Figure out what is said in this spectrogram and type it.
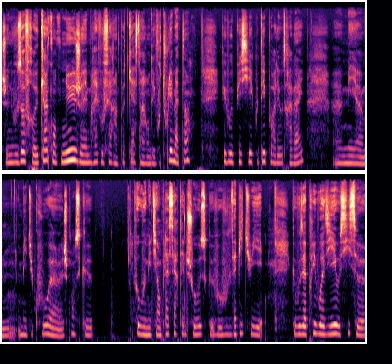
je ne vous offre qu'un contenu. J'aimerais vous faire un podcast, un rendez-vous tous les matins que vous puissiez écouter pour aller au travail. Euh, mais, euh, du coup, euh, je pense que il faut que vous mettiez en place certaines choses, que vous vous habituiez, que vous apprivoisiez aussi ce,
